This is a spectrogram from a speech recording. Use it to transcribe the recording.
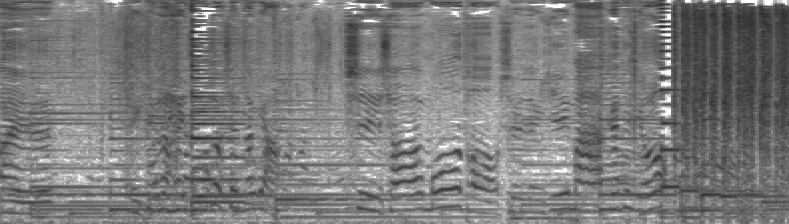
外，你可能还有个现表，啥摩托，是人机马，肯定有了。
